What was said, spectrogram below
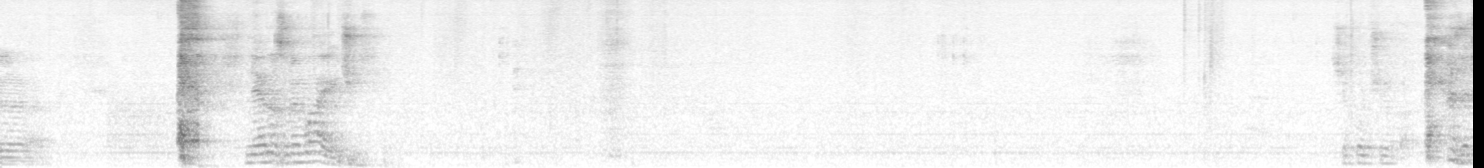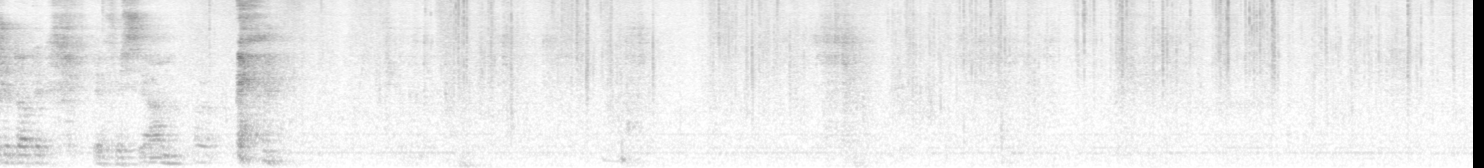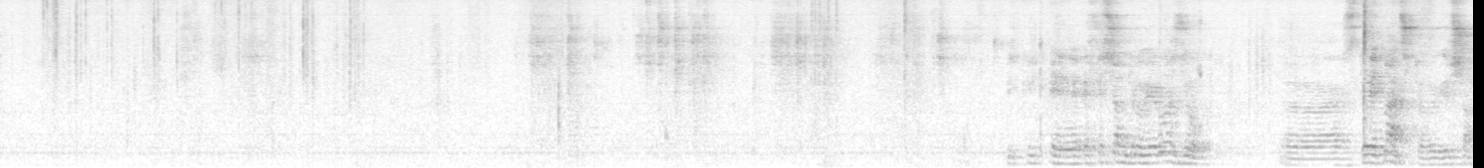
е, не розвиваючись. Ще хочу зачитати Ефесян. Е, Ефесян 2 розділ е, з 19 вірша.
